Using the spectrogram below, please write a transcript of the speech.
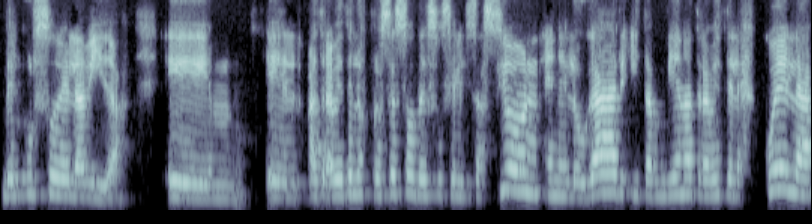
del curso de la vida, eh, a través de los procesos de socialización en el hogar y también a través de la escuela,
